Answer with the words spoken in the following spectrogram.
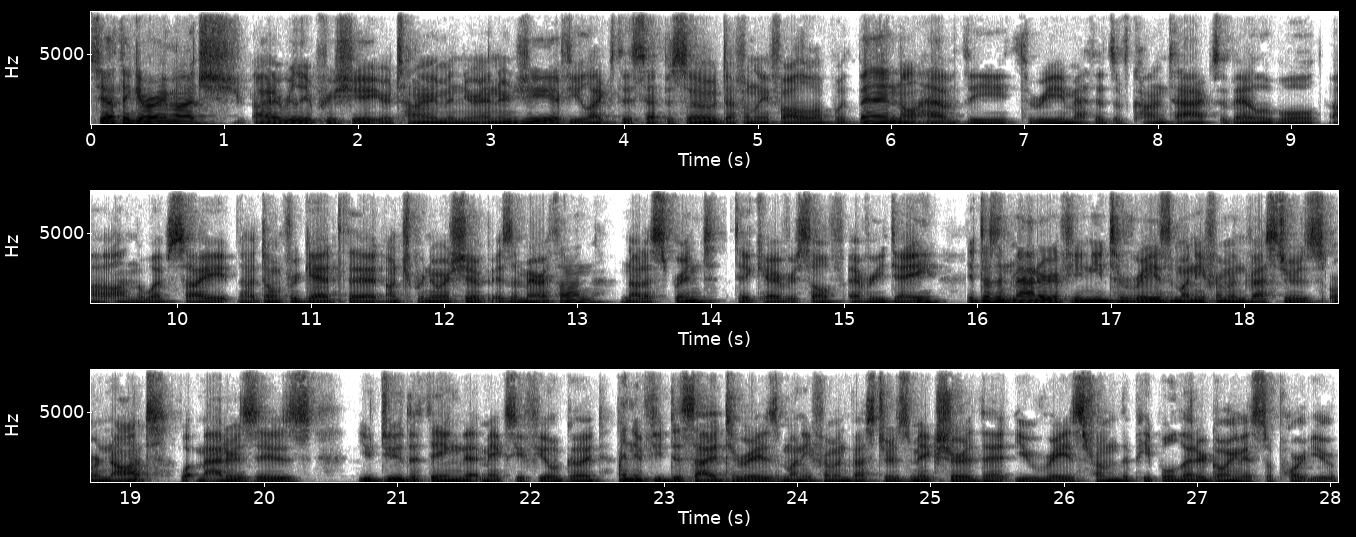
So, yeah, thank you very much. I really appreciate your time and your energy. If you liked this episode, definitely follow up with Benn. I'll have the three methods of contact available uh, on the website. Uh, don't forget that entrepreneurship is a marathon, not a sprint. Take care of yourself every day. It doesn't matter if you need to raise money from investors or not. What matters is you do the thing that makes you feel good. And if you decide to raise money from investors, make sure that you raise from the people that are going to support you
